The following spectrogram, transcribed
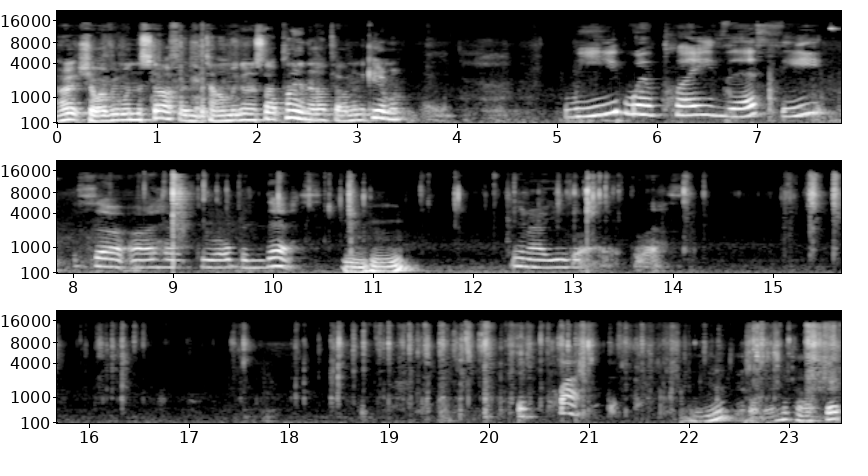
All right. Show everyone the stuff and tell them we're gonna stop playing now. Tell them in the camera. We will play this. See, so I have to open this. Mm-hmm. You know, you got this. It's plastic. It in the plastic.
